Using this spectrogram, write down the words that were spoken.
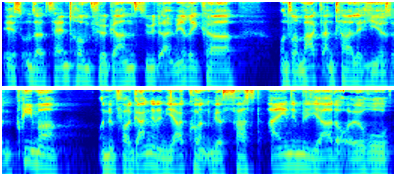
ist unser Zentrum für ganz Südamerika. Unsere Marktanteile hier sind prima. Und im vergangenen Jahr konnten wir fast eine Milliarde Euro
